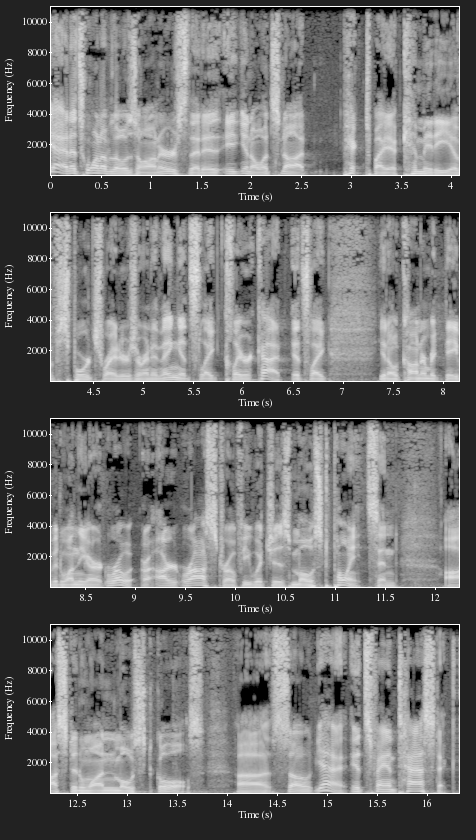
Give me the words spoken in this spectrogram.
Yeah, and it's one of those honors that is, you know, it's not picked by a committee of sports writers or anything. It's like clear cut. It's like, you know, Connor McDavid won the Art, Ro- Art Ross Trophy, which is most points, and Austin won most goals. Uh, so yeah, it's fantastic.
